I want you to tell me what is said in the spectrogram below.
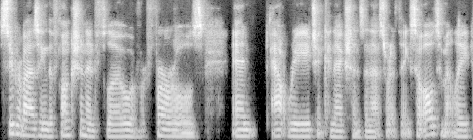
supervising the function and flow of referrals and outreach and connections and that sort of thing. So, ultimately,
